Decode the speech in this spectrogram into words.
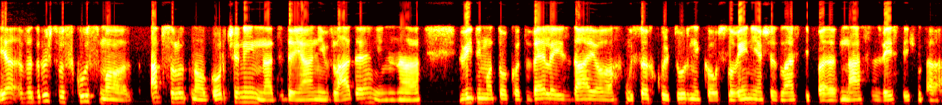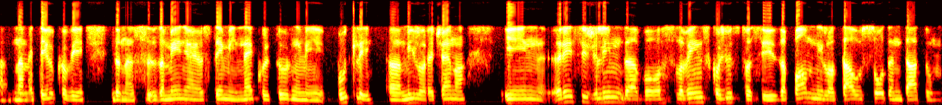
Ja, v društvu Skus smo absolutno ogorčeni nad dejanji vlade in uh, vidimo to kot vele izdajo vseh kulturnikov Slovenije, še zlasti pa nas, zvestih uh, na Metelkovi, da nas zamenjajo s temi nekulturnimi butli, uh, milo rečeno. In res si želim, da bo slovensko ljudstvo si zapomnilo ta usoden datum,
